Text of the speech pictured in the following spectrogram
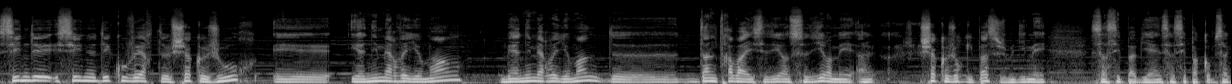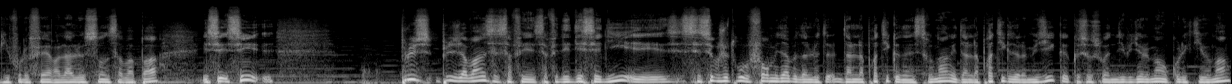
C'est une, découverte chaque jour et, un émerveillement, mais un émerveillement dans le travail. C'est-à-dire se dire, mais à- chaque jour qui passe, je me dis, mais ça c'est pas bien, ça c'est pas comme ça qu'il faut le faire, là le son ça va pas. Et c'est. plus, plus j'avance, ça fait, ça fait des décennies, et c'est ce que je trouve formidable dans, le- dans la pratique d'un instrument et dans la pratique de la musique, que ce soit individuellement ou collectivement,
